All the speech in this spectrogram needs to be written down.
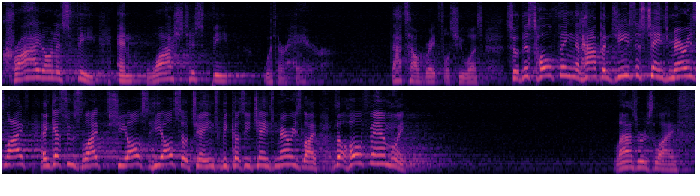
cried on his feet, and washed his feet with her hair. That's how grateful she was. So, this whole thing that happened, Jesus changed Mary's life, and guess whose life she also, he also changed because he changed Mary's life? The whole family. Lazarus' life,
